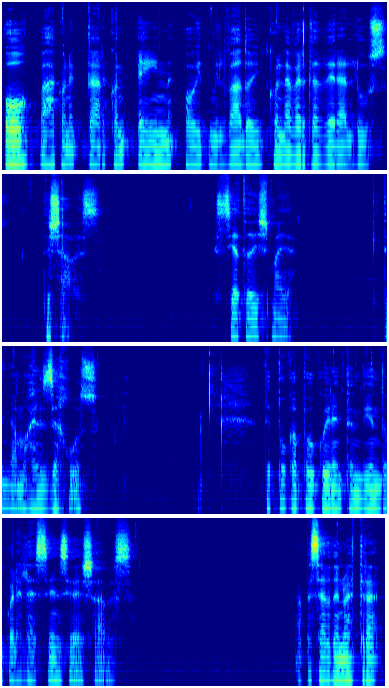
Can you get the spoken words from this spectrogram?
o vas a conectar con Ein Oid Milvadoy, con la verdadera luz de Chávez. Siata Dishmaya, que tengamos el Zehus. De poco a poco ir entendiendo cuál es la esencia de Chávez. A pesar de nuestra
